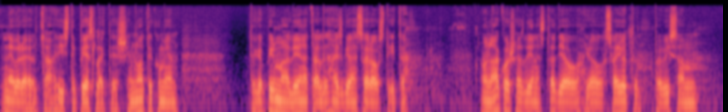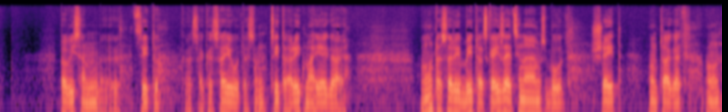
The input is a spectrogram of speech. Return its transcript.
nevarēju tā īsti pieslēgties šiem notikumiem. Tagad pirmā diena tāda aizgāja saraustīta. Un nākošās dienas tad jau, jau sajūtu pavisam, pavisam eh, citu, kā saka, sajūtas un citā ritmā iegāja. Un tas arī bija tāds kā izaicinājums būt šeit un tagad. Un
